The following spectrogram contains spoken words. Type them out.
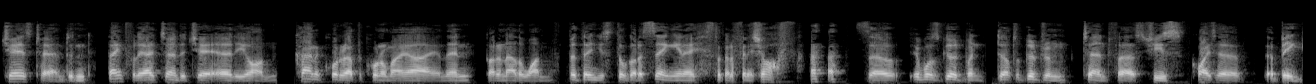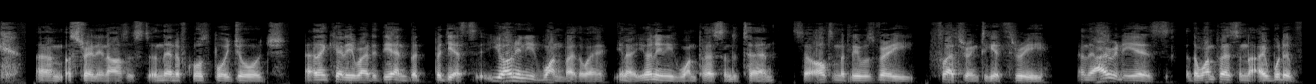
chair's turned. And thankfully I turned a chair early on, kind of caught it out the corner of my eye and then got another one. But then you still got to sing, you know, you still got to finish off. so it was good when Delta Goodrem turned first. She's quite a, a big um, Australian artist. And then of course Boy George. And then Kelly right at the end. But, but yes, you only need one, by the way. You know, you only need one person to turn. So ultimately it was very flattering to get three. And the irony is, the one person I would have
